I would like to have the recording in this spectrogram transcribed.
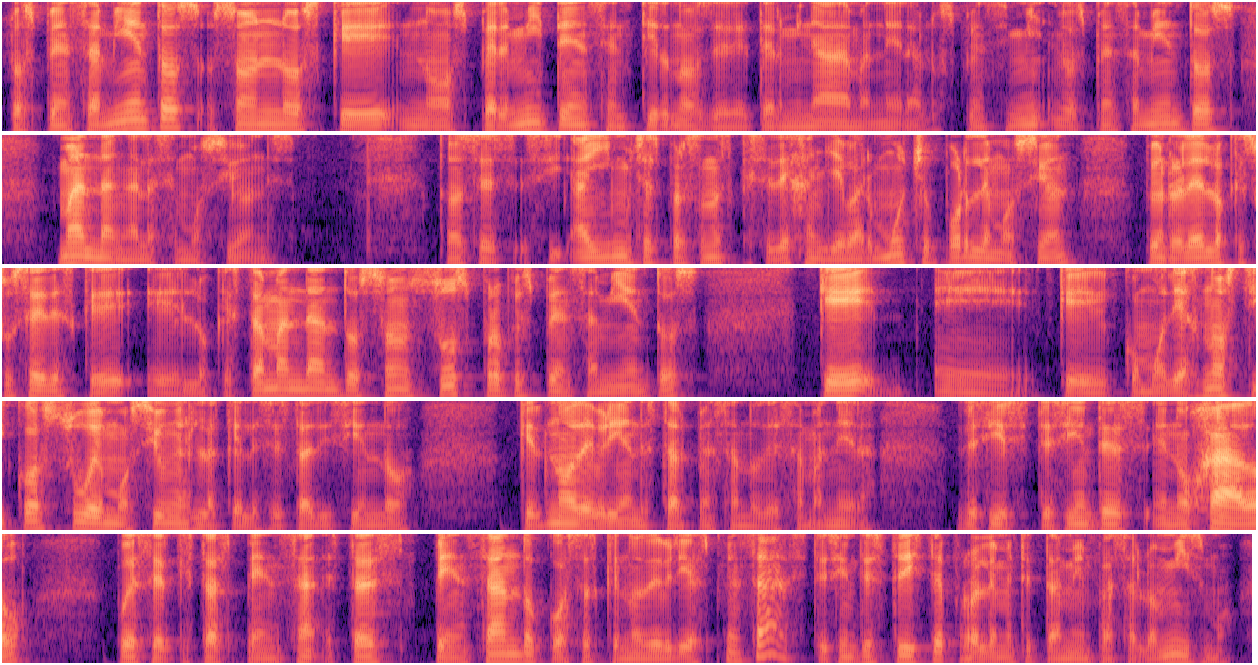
Los pensamientos son los que nos permiten sentirnos de determinada manera. Los, los pensamientos mandan a las emociones. Entonces, hay muchas personas que se dejan llevar mucho por la emoción, pero en realidad lo que sucede es que eh, lo que está mandando son sus propios pensamientos que, eh, que como diagnóstico su emoción es la que les está diciendo que no deberían de estar pensando de esa manera. Es decir, si te sientes enojado, puede ser que estás, estás pensando cosas que no deberías pensar. Si te sientes triste, probablemente también pasa lo mismo.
